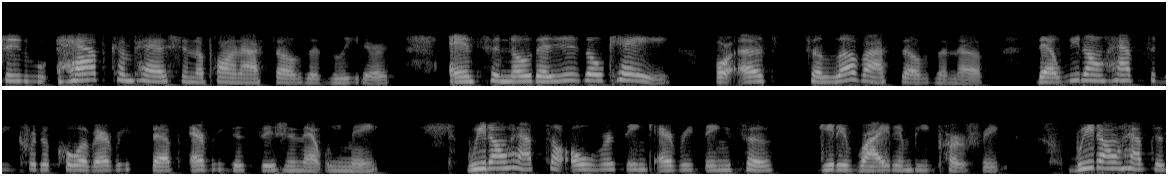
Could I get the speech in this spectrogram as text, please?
to have compassion upon ourselves as leaders, and to know that it is okay for us to love ourselves enough that we don't have to be critical of every step, every decision that we make. We don't have to overthink everything to get it right and be perfect. We don't have to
